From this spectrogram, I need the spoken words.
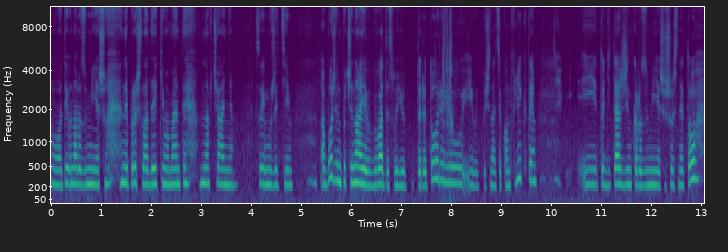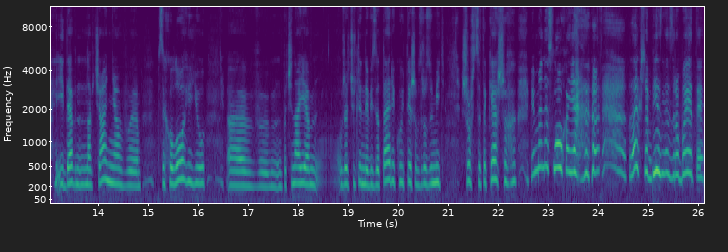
от, і вона розуміє, що не пройшла деякі моменти навчання в своєму житті. Або ж він починає вибивати свою територію і починаються конфлікти. І тоді теж жінка розуміє, що щось не то, і йде в навчання, в психологію, е, в, починає вже чуть ли не в езотерику йти, щоб зрозуміти, що ж це таке, що він мене слухає, легше бізнес зробити,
